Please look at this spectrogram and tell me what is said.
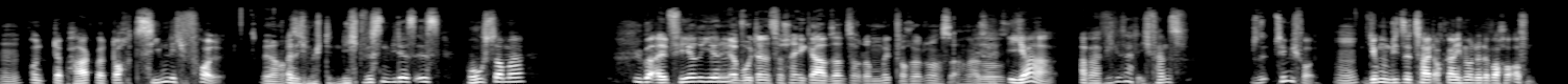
Mhm. und der Park war doch ziemlich voll. Ja. Also ich möchte nicht wissen, wie das ist. Hochsommer, überall Ferien. ja, wohl dann ist wahrscheinlich egal, Samstag oder Mittwoch oder Donnerstag. Also, Ja, aber wie gesagt, ich fand's ziemlich voll. mhm. Die haben um diese Zeit auch gar nicht mehr unter der Woche offen.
